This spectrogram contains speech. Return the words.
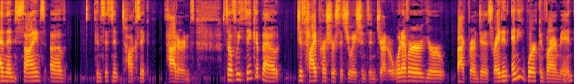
and then signs of consistent toxic patterns. So if we think about just high pressure situations in general, whatever your background is, right? In any work environment,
